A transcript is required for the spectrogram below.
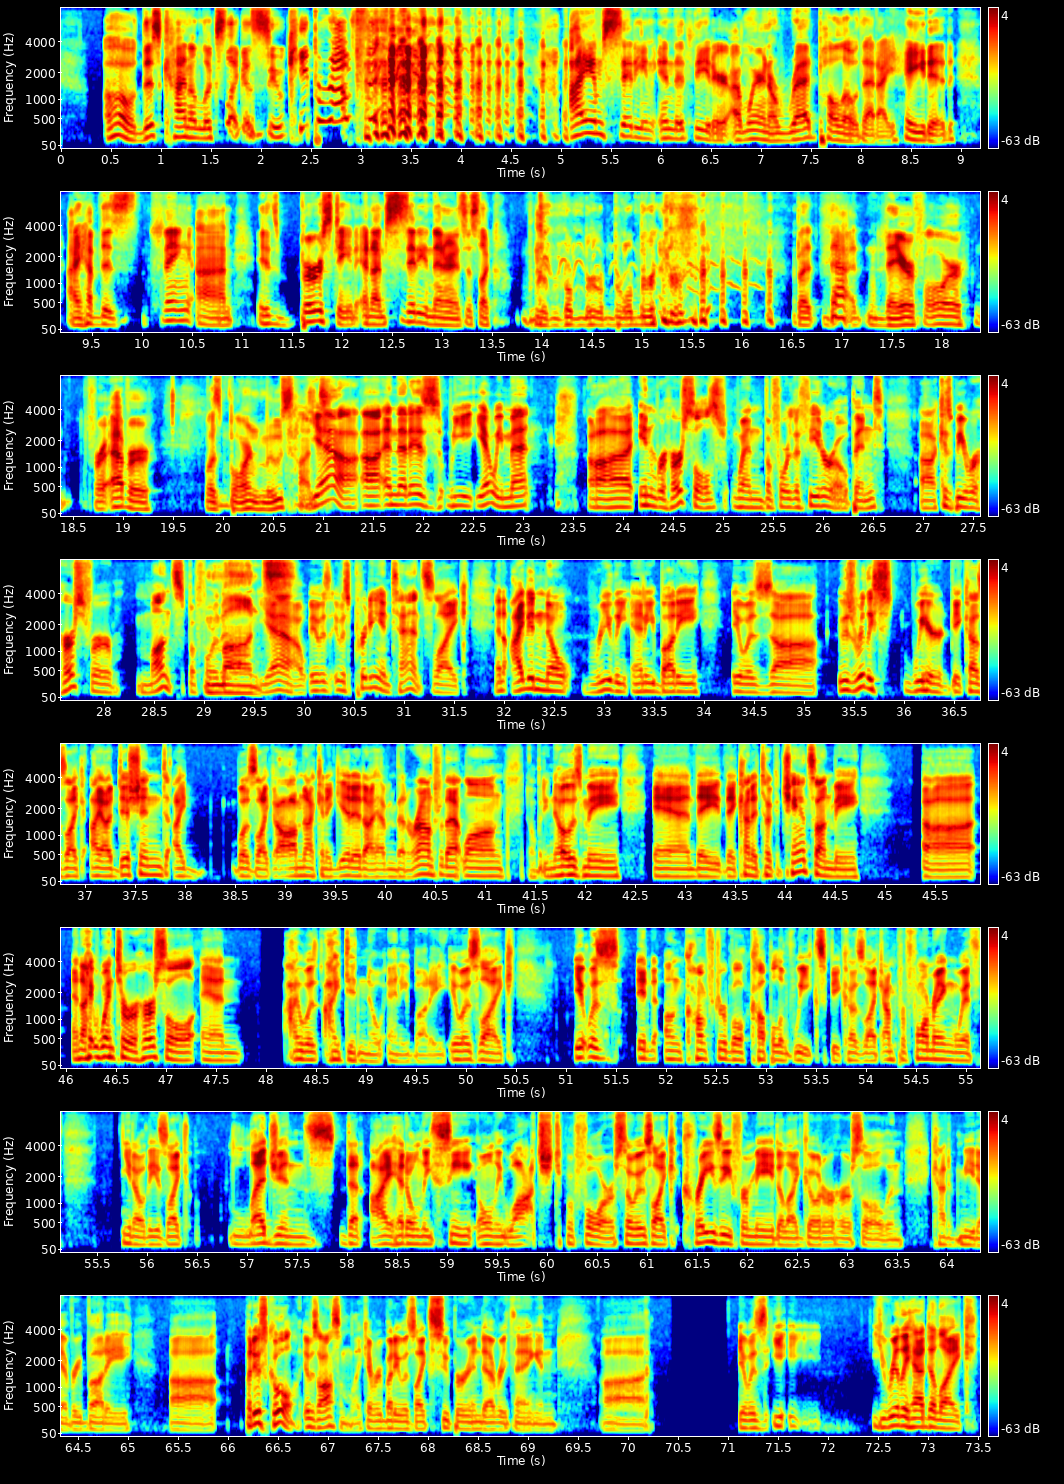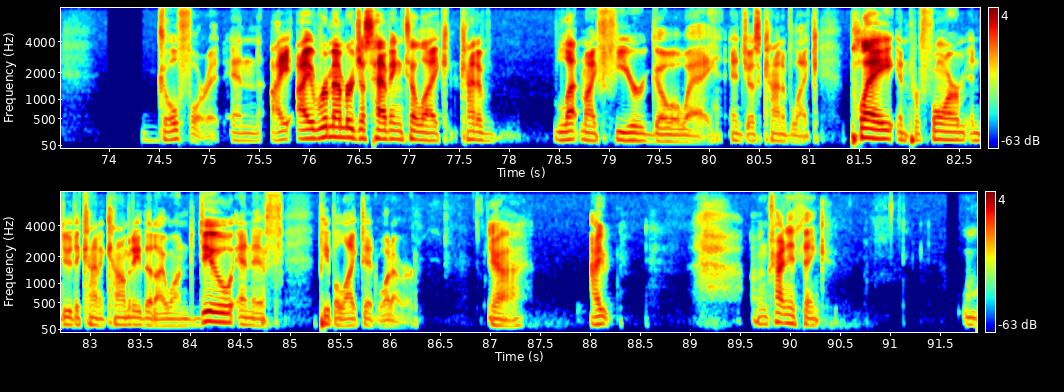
oh, this kind of looks like a zookeeper outfit. I am sitting in the theater. I'm wearing a red polo that I hated. I have this thing on. It's bursting, and I'm sitting there, and it's just like. but that, therefore, forever was born Moose Hunt. Yeah, uh, and that is we. Yeah, we met uh, in rehearsals when before the theater opened because we rehearsed for months before. the- Months. yeah, it was it was pretty intense. Like, and I didn't know really anybody. It was uh, it was really weird because like I auditioned. I was like, oh, I'm not gonna get it. I haven't been around for that long. Nobody knows me, and they they kind of took a chance on me. Uh, and I went to rehearsal and I was I didn't know anybody. It was like it was an uncomfortable couple of weeks because like I'm performing with you know these like legends that I had only seen only watched before. So it was like crazy for me to like go to rehearsal and kind of meet everybody. Uh but it was cool. It was awesome. Like everybody was like super into everything and uh it was y- y- you really had to like go for it. And I I remember just having to like kind of let my fear go away and just kind of like play and perform and do the kind of comedy that I wanted to do and if people liked it whatever. Yeah. I I'm trying to think.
